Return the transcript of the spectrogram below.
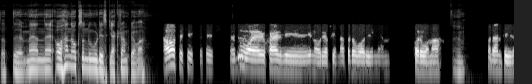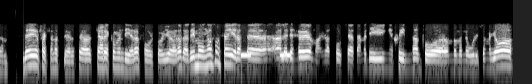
Så att, eh, men, eh, och han är också nordisk jaktchampion va? Ja, precis, precis. Då var jag ju själv i, i Norge och Finland för då var det ingen corona Mm. på den tiden. Det är ju faktiskt en upplevelse. Jag kan rekommendera folk att göra det. Det är många som säger att, eh, eller det hör man ju, att folk säger att "Nej, men det är ju ingen skillnad på om de är nordiska. Men jag,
